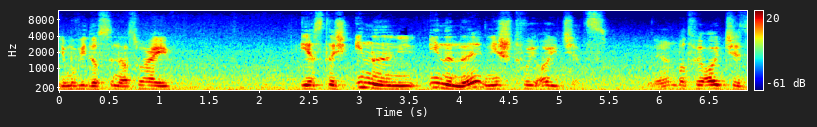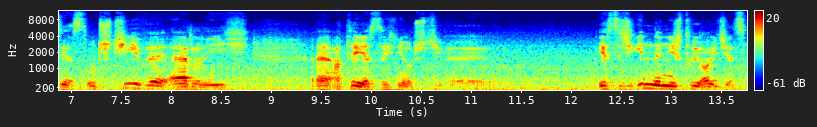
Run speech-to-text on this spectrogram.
i mówi do syna, słuchaj, jesteś inny, inny niż twój ojciec. Nie? Bo twój ojciec jest uczciwy, ehrlich, e, a ty jesteś nieuczciwy. Jesteś inny niż twój ojciec.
